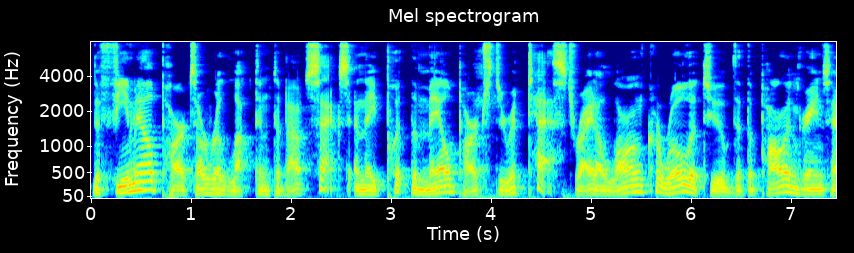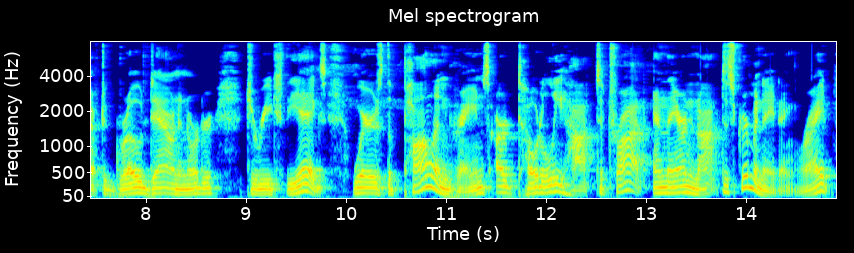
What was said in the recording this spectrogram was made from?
The female parts are reluctant about sex, and they put the male parts through a test, right? A long corolla tube that the pollen grains have to grow down in order to reach the eggs. Whereas the pollen grains are totally hot to trot, and they are not discriminating, right?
